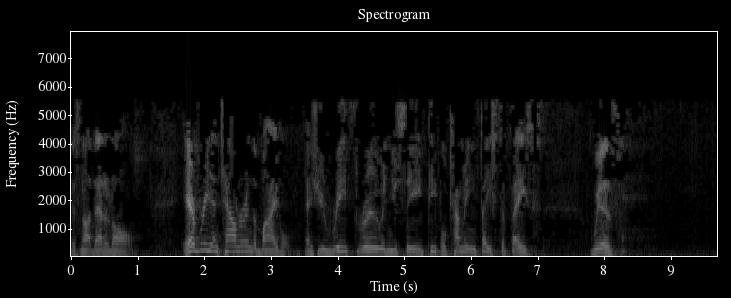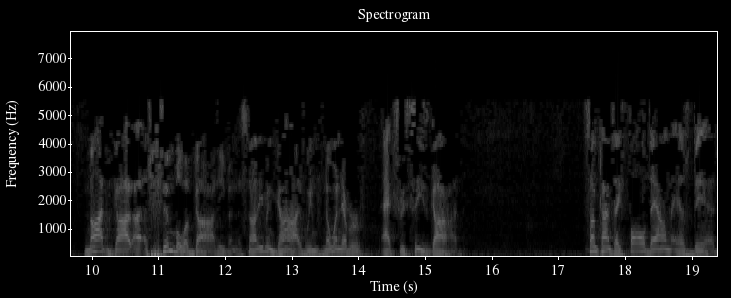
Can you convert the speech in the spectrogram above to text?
It's not that at all. Every encounter in the Bible, as you read through and you see people coming face to face with not God, a symbol of God, even. It's not even God. We, no one ever actually sees God. Sometimes they fall down as dead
